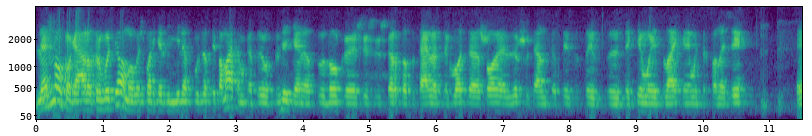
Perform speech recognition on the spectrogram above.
Nežinau, ko gero, turbūt jo, man iš marketinginės pusės tai pamatėm, kad jau suveikė, nes tu daug iš, iš, iš karto socialiniuose tinkluose šovė viršų ten ties tais visais sėkimais, laikinimais ir panašiai. E,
